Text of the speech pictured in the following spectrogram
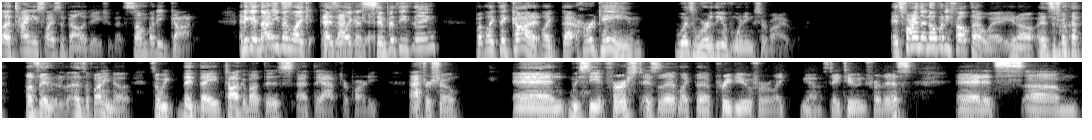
a tiny slice of validation that somebody got it. And again, not That's even like as like a it. sympathy thing, but like they got it. Like that her game was worthy of winning Survivor. It's fine that nobody felt that way, you know. It's I'll say as a funny note. So we they, they talk about this at the after party, after show, and we see it first as the like the preview for like you know stay tuned for this, and it's um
